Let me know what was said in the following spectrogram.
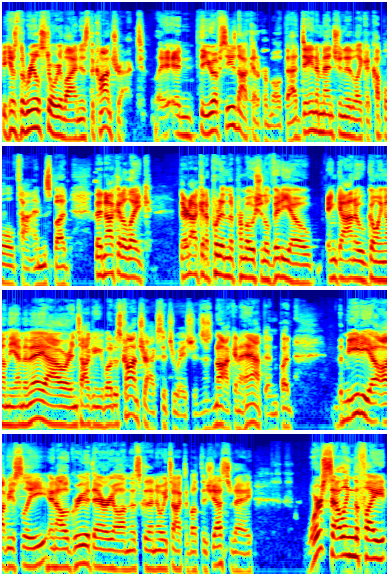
because the real storyline is the contract, and the UFC is not going to promote that. Dana mentioned it like a couple of times, but they're not going to like they're not going to put in the promotional video Ngannou going on the MMA hour and talking about his contract situation. It's just not going to happen. But the media, obviously, and I'll agree with Ariel on this because I know we talked about this yesterday. We're selling the fight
